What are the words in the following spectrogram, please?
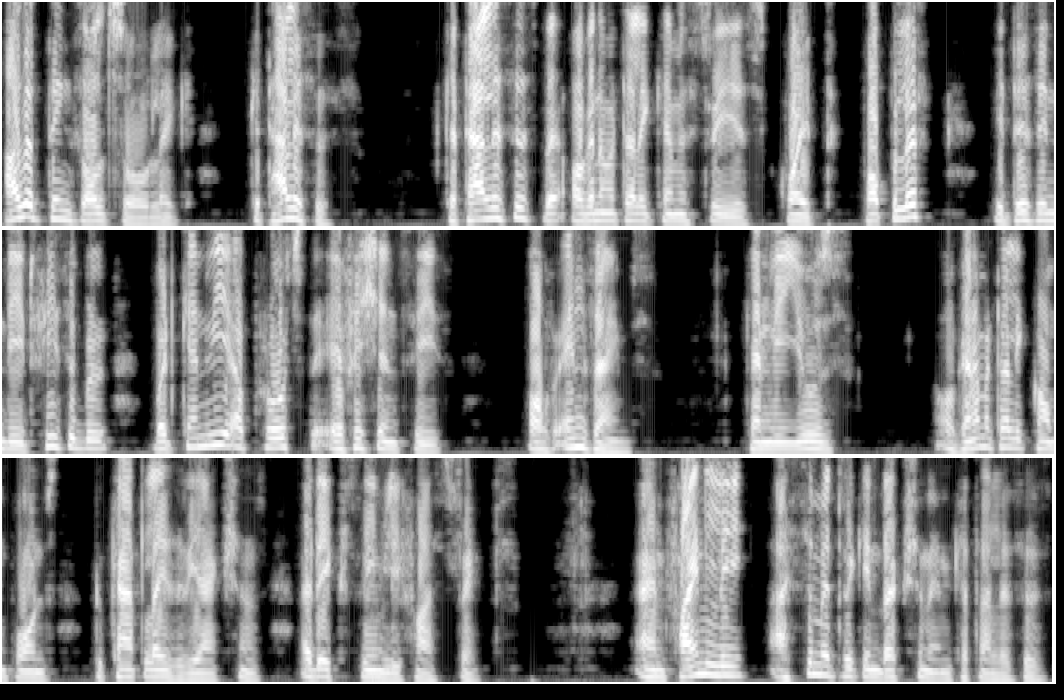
other things also like catalysis. Catalysis by organometallic chemistry is quite popular. It is indeed feasible, but can we approach the efficiencies of enzymes? Can we use organometallic compounds to catalyze reactions at extremely fast rates? And finally, asymmetric induction in catalysis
